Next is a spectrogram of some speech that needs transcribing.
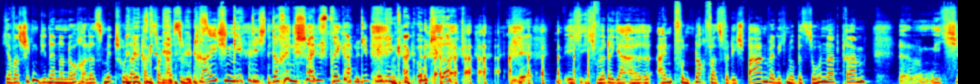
Ja, was schicken die denn dann noch alles mit? 100 Gramm sollen absolut reichen. Geht dich doch in Scheißdreck an, gib mir den Kackumschlag. ich, ich würde ja äh, ein Pfund noch was für dich sparen, wenn ich nur bis zu 100 Gramm. Äh, ich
